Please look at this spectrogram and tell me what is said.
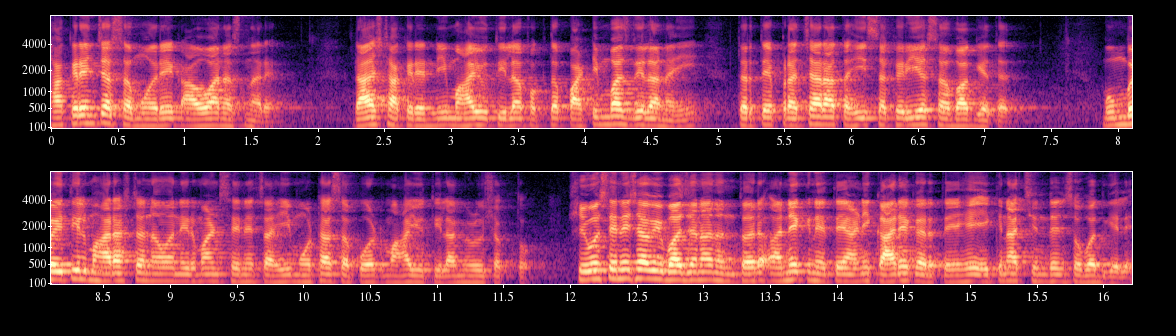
ठाकरेंच्या समोर एक आव्हान असणार आहे. राज ठाकरेंनी महायुतीला फक्त पाठिंबाच दिला नाही तर ते प्रचारातही सक्रिय सहभाग घेत आहेत. मुंबईतील महाराष्ट्र नवनिर्माण सेनेचाही मोठा सपोर्ट महायुतीला मिळू शकतो. शिवसेनेच्या विभाजनानंतर अनेक नेते आणि कार्यकर्ते हे एकनाथ शिंदेसोबत गेले.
